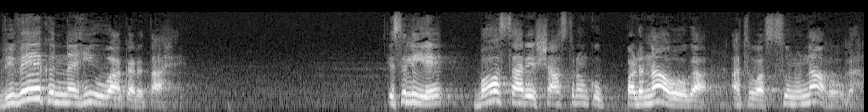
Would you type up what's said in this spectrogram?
विवेक नहीं हुआ करता है। इसलिए बहुत सारे शास्त्रों को पढ़ना होगा अथवा सुनना होगा।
